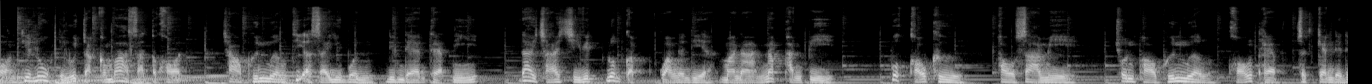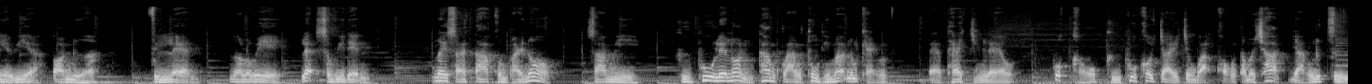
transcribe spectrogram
ก่อนที่โลกจะรู้จักคำว่าซานตาคลอสชาวพื้นเมืองที่อาศัยอยู่บนดินแดนแถบนี้ ได้ใช้ชีวิตร่วมกับกวางเรนเดียมานานนับพันปี พวกเขาคือเผ่าซามี ชนเผ่าพื้นเมืองของแถบสแกนดิเนเวียตอนเหนือ ฟินแลนด์ นอร์เวย์ และสวีเดน ในสายตาคนภายนอก ซามีคือผู้เล่ร่อนท่ามกลางทุ่งหิมะน้ำแข็ง แต่แท้จริงแล้ว พวกเขาคือผู้เข้าใจจังหวะของธรรมชาติอย่างลึกซึ้ง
